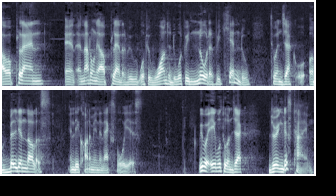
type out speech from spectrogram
our plan, and, and not only our plan, that we, what we want to do, what we know that we can do to inject a billion dollars in the economy in the next four years. We were able to inject during this time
